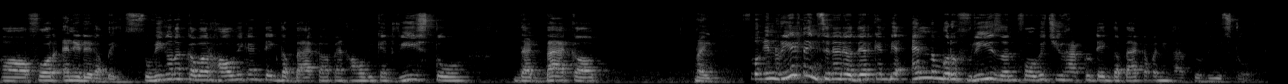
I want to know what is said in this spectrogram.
uh, for any database. So we're gonna cover how we can take the backup and how we can restore that backup, right? So in real-time scenario, there can be n number of reasons for which you have to take the backup and you have to restore it,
